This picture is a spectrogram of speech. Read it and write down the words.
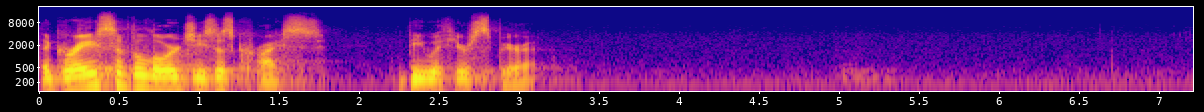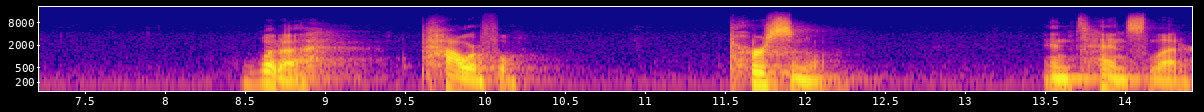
The grace of the Lord Jesus Christ be with your spirit. What a powerful, personal, intense letter.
